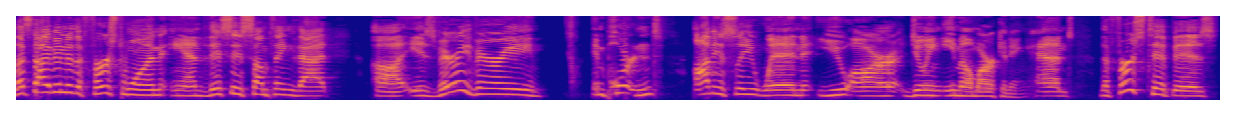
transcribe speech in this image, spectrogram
let's dive into the first one. And this is something that uh, is very, very important, obviously, when you are doing email marketing. And the first tip is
